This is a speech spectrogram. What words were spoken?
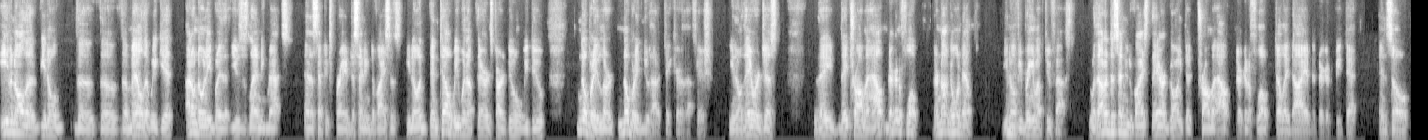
even all the, you know, the the the mail that we get. I don't know anybody that uses landing mats antiseptic spray and descending devices. You know, and, until we went up there and started doing what we do, nobody learned, nobody knew how to take care of that fish. You know, they were just they they trauma out they're going to float. They're not going down. You know, mm-hmm. if you bring them up too fast. Without a descending device, they are going to trauma out. They're going to float until they die, and then they're going to be dead. And so,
